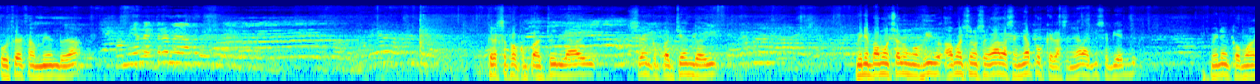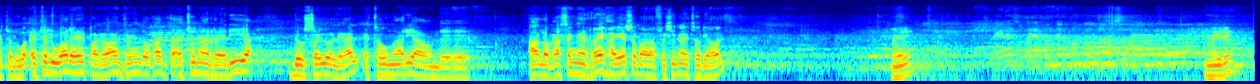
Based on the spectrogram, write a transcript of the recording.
Ustedes están viendo ya. Gracias por compartirla ahí. Sigan compartiendo ahí. Miren, vamos a echarle un ojito. Vamos a ver si no se da la señal porque la señal aquí se pierde. Miren cómo es este lugar. Este lugar es para que vayan teniendo cartas. Esto es una herrería de usuario legal. Esto es un área donde a lo que hacen es reja y eso para la oficina del historiador. Miren. Miren.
